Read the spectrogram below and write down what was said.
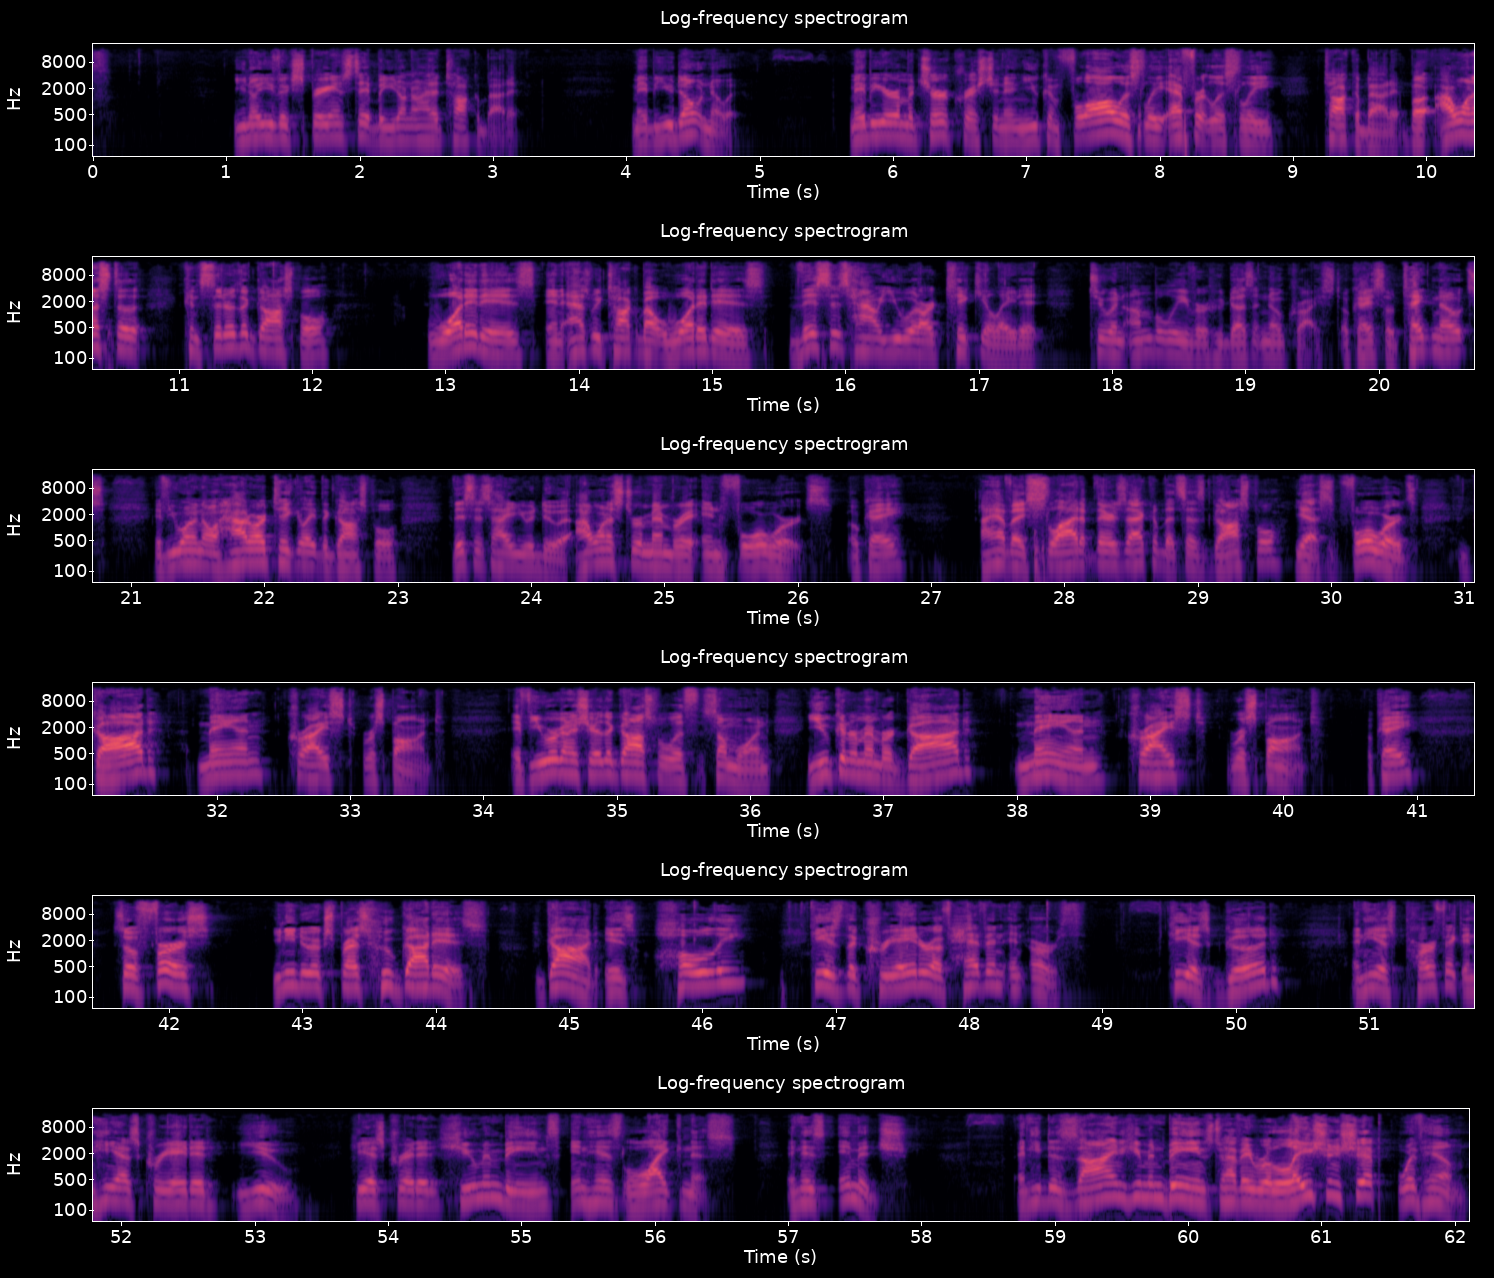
You know you've experienced it, but you don't know how to talk about it. Maybe you don't know it. Maybe you're a mature Christian and you can flawlessly, effortlessly talk about it. But I want us to consider the gospel, what it is, and as we talk about what it is, this is how you would articulate it to an unbeliever who doesn't know Christ. Okay, so take notes. If you want to know how to articulate the gospel, this is how you would do it. I want us to remember it in four words. Okay, I have a slide up there, Zach, that says gospel. Yes, four words God, man, Christ, respond. If you were going to share the gospel with someone, you can remember God, man, Christ, respond. Okay? So, first, you need to express who God is. God is holy, He is the creator of heaven and earth. He is good, and He is perfect, and He has created you. He has created human beings in His likeness, in His image. And He designed human beings to have a relationship with Him.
